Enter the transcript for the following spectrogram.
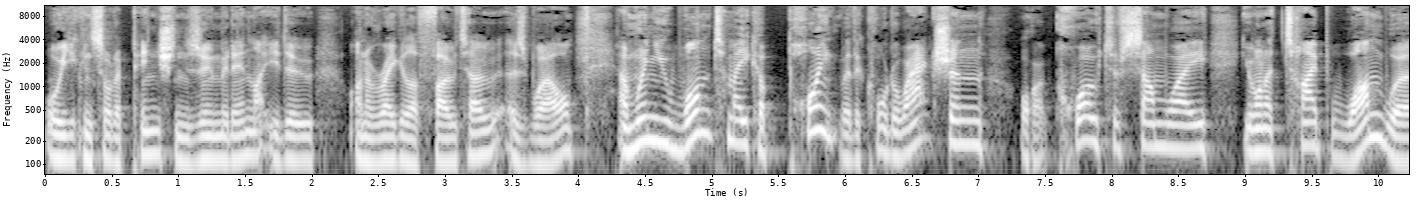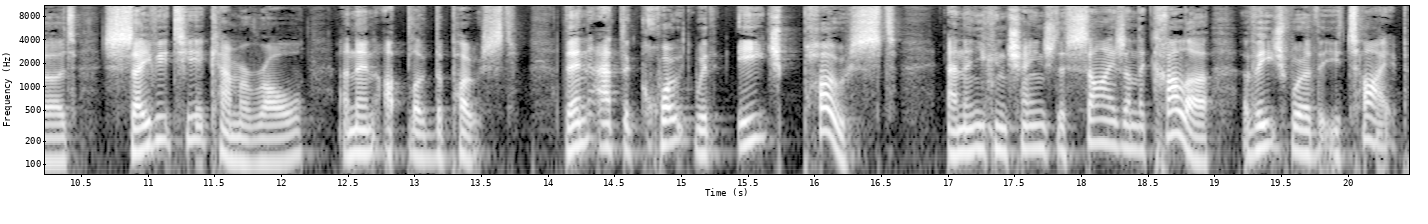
or you can sort of pinch and zoom it in like you do on a regular photo as well. And when you want to make a point with a call to action or a quote of some way, you want to type one word, save it to your camera roll, and then upload the post. Then add the quote with each post and then you can change the size and the color of each word that you type.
